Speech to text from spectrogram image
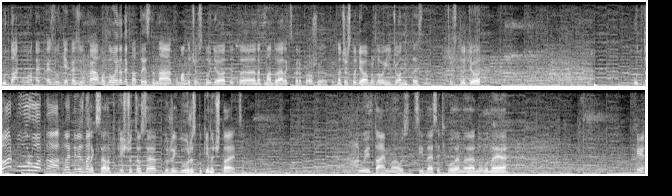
Удар по воротах від Казюки. Казюка, можливо, і надих натисне на команду Чер Студіо. Тут на команду Елекс, перепрошую. Тут на Чер Студіо, можливо, і нічого не тисне. Чер Студіо. Удар по воротах! Ледь не візнає Елекс, але поки що це все дуже і дуже спокійно читається. Другий тайм, ось ці 10 хвилин, ну вони шляхи е,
